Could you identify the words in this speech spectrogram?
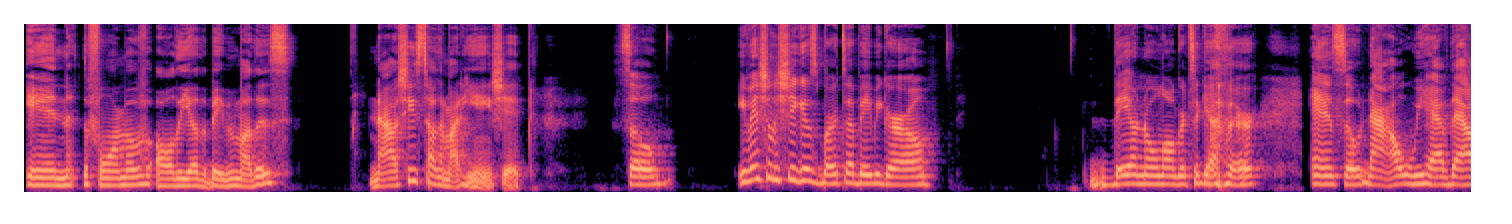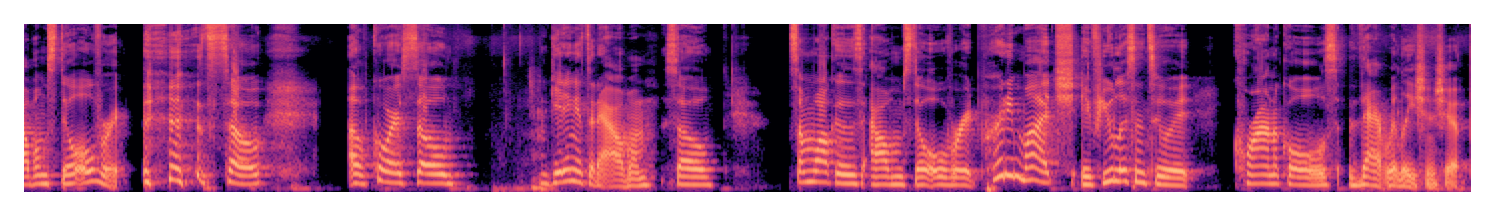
in the form of all the other baby mothers, now she's talking about he ain't shit. So eventually she gives birth to a baby girl. They are no longer together. And so now we have the album still over it. so, of course, so getting into the album. So, Summer Walker's album still over it. Pretty much, if you listen to it, chronicles that relationship.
